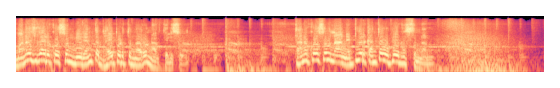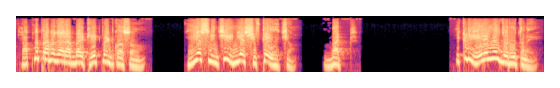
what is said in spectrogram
మనోజ్ గారి కోసం మీరెంత భయపడుతున్నారో నాకు తెలుసు. తన కోసం నా నెట్వర్క్ అంతా ఉపయోగిస్తున్నాను. రత్నప్రభ గారి అబ్బాయి ట్రీట్మెంట్ కోసం యుఎస్ నుంచి ఇండియా షిఫ్ట్ అయ్యి వచ్చాం. బట్ ఇక్కడ ఏవేవో జరుగుతున్నాయి.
